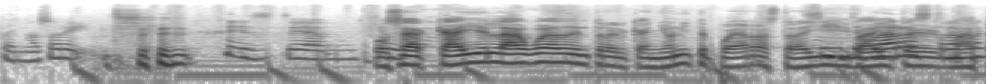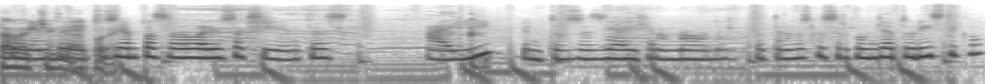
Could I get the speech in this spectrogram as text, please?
pues no sobrevives. Este, O sea, cae el agua dentro del cañón y te puede arrastrar sí, y te va puede y te arrastrar la mata la, corriente. chingada de hecho, sí han pasado varios accidentes ahí. Entonces ya dijeron, no, no, lo tenemos que hacer con guía turístico.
